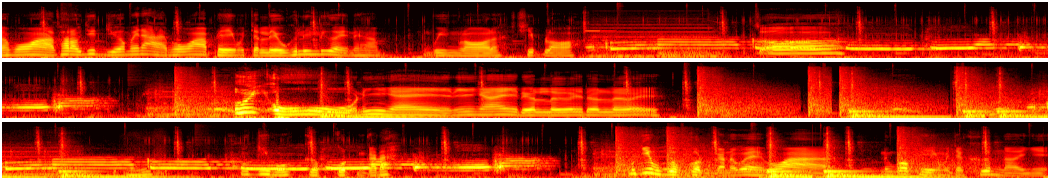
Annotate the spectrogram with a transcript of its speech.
นะ เพราะว่าถ้าเรายืดเยื้อไม่ได้ เพราะว่าเพลงมันจะเร็วขึ้นเรื่อยๆนะครับ วิ่งรอเลยชิปรอ จอเอ้ยโอ้โหนี่ไง นี่ไง เดินเลย เดินเลยเมื่อกี้ผมเกือบกดเหมือนกันนะ เมื่อกี้ผมเกือบกดเหมือนกันนะเว้ย เพราะว่านึกว่าเพลงมันจะขึ้นอะไรอย่างงี้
